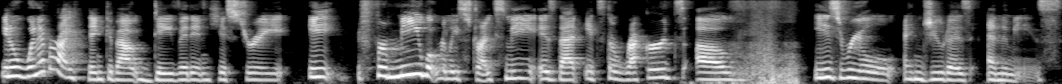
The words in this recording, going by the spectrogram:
You know, whenever I think about David in history, it, for me, what really strikes me is that it's the records of Israel and Judah's enemies,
